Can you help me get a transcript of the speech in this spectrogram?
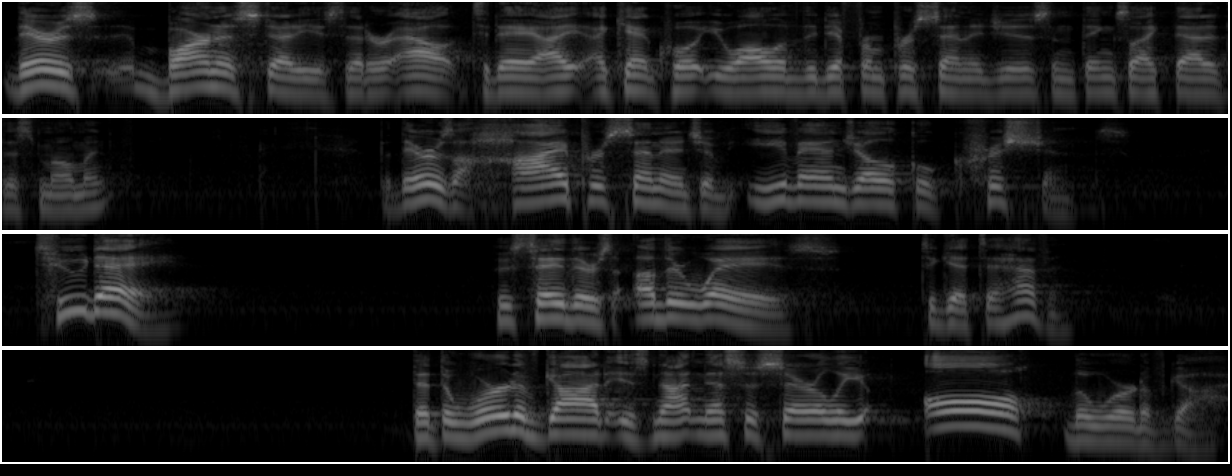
There's Barna studies that are out today. I, I can't quote you all of the different percentages and things like that at this moment. But there is a high percentage of evangelical Christians today who say there's other ways to get to heaven. That the Word of God is not necessarily all the Word of God,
